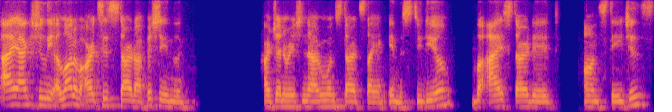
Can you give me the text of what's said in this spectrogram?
I actually a lot of artists start off, especially in the our generation now. Everyone starts like in the studio, but I started on stages,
